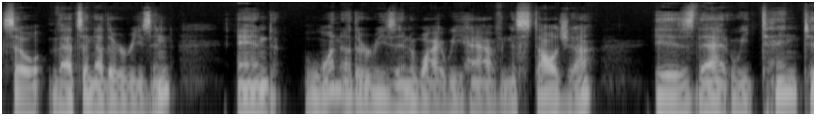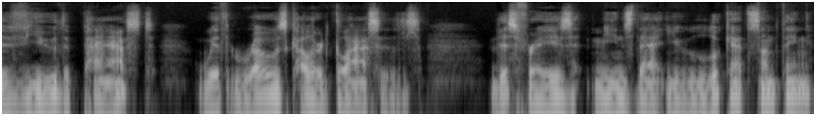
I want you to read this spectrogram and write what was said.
So that's another reason. And one other reason why we have nostalgia is that we tend to view the past with rose colored glasses. This phrase means that you look at something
